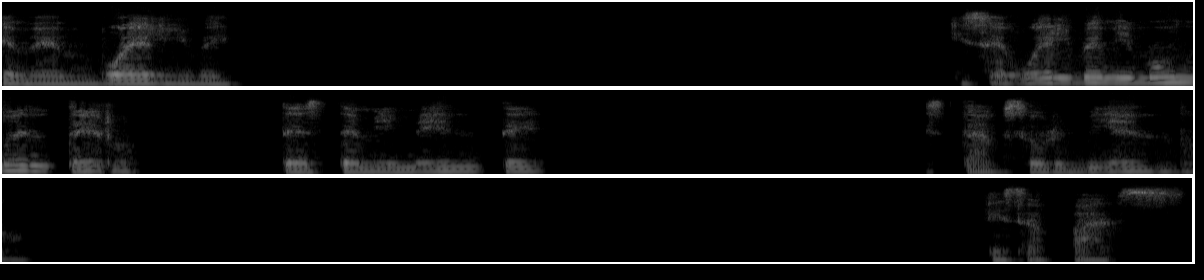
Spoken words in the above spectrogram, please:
Que me envuelve. Y se vuelve mi mundo entero. Desde mi mente está absorbiendo esa paz.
